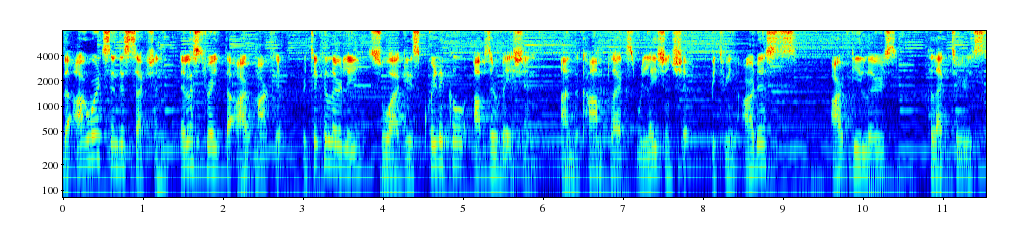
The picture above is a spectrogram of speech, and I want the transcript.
The artworks in this section illustrate the art market, particularly Suwage's critical observation on the complex relationship between artists, art dealers, collectors,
